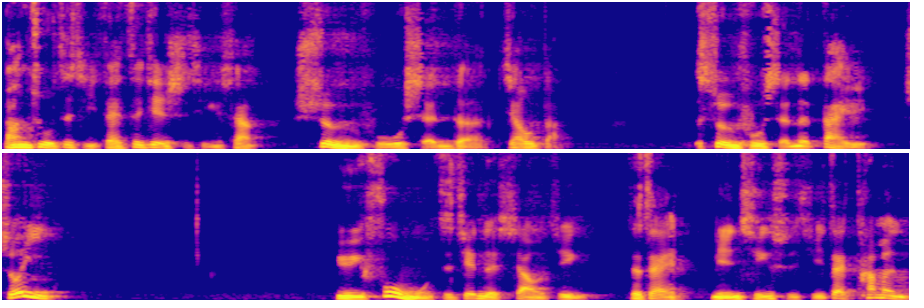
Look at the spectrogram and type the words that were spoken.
帮助自己在这件事情上顺服神的教导，顺服神的带领。所以，与父母之间的孝敬，这在年轻时期，在他们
